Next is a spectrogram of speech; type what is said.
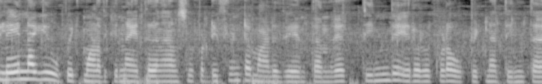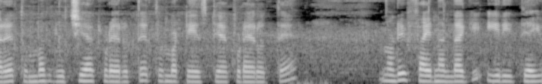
ಪ್ಲೇನಾಗಿ ಉಪ್ಪಿಟ್ಟು ಮಾಡೋದಕ್ಕಿಂತ ಈ ಥರ ನಾನು ಸ್ವಲ್ಪ ಡಿಫ್ರೆಂಟಾಗಿ ಮಾಡಿದ್ವಿ ಅಂತಂದರೆ ತಿಂದೇ ಇರೋರು ಕೂಡ ಉಪ್ಪಿಟ್ಟನ್ನ ತಿಂತಾರೆ. ತುಂಬ ರುಚಿಯಾಗಿ ಕೂಡ ಇರುತ್ತೆ, ತುಂಬ ಟೇಸ್ಟಿಯಾಗಿ ಕೂಡ ಇರುತ್ತೆ. ನೋಡಿ ಫೈನಲ್ಲಾಗಿ ಈ ರೀತಿಯಾಗಿ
